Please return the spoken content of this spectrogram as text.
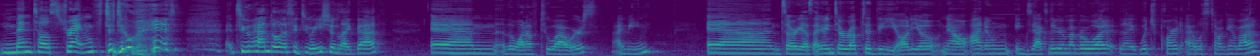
mental strength to do it, to handle a situation like that, and the one of two hours, I mean. And sorry, yes, I interrupted the audio. Now I don't exactly remember what, like, which part I was talking about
